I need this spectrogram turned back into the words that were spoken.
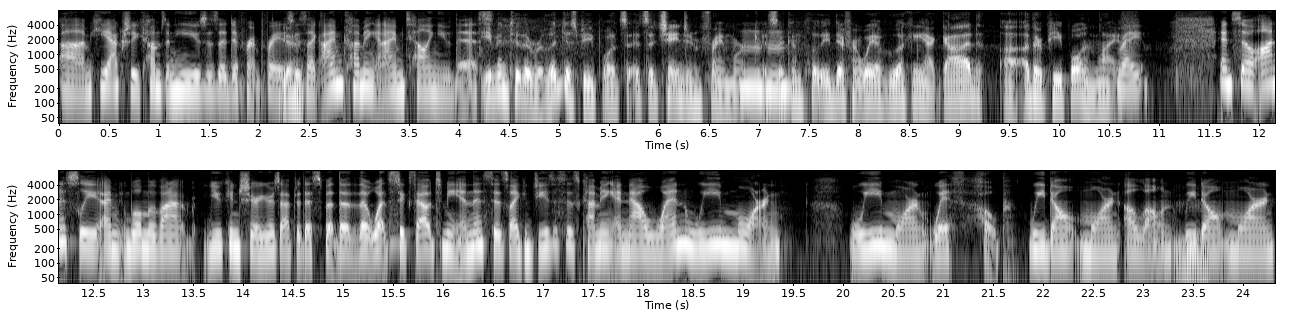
Um, he actually comes and he uses a different phrase. Yeah. He's like, I'm coming and I'm telling you this. Even to the religious people, it's it's a change in framework. It's a Mm-hmm. completely different way of looking at God, uh, other people, and life. Right. And so honestly, I mean, we'll move on. You can share yours after this, but the, the what sticks out to me in this is like Jesus is coming, and now when we mourn, we mourn with hope. We don't mourn alone. We don't mourn.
